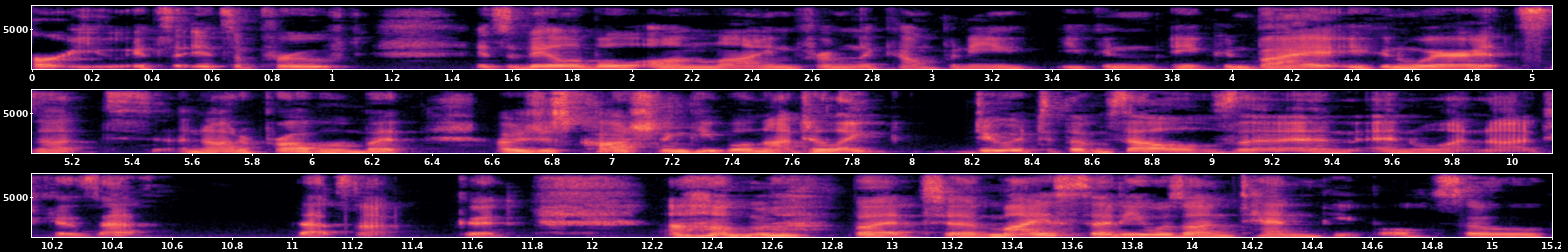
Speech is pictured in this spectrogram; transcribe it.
hurt you. It's it's approved. It's available online from the company. You can you can buy it. You can wear it. It's not not a problem. But I was just cautioning people not to like do it to themselves and and whatnot because that that's not good. Um, but uh, my study was on ten people, so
